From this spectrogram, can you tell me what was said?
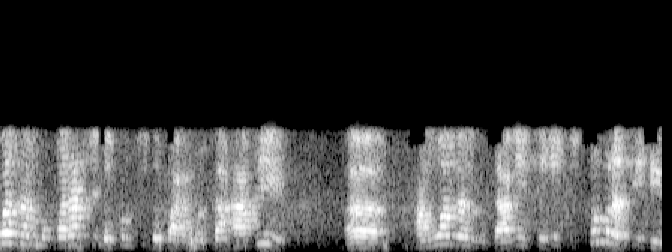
وزن مقرر شي د کوم څه لپاره نو دا اخی هم وزن دا غي چې څومره سي دی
